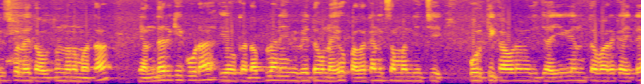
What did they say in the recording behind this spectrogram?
యూస్ఫుల్ అయితే అవుతుందన్నమాట. మీ అందరికీ కూడా ఈ యొక్క డబ్బులు అనేవి ఏవైతే ఉన్నాయో పథకానికి సంబంధించి పూర్తి కావడం ఇది జరిగేంత వరకు అయితే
